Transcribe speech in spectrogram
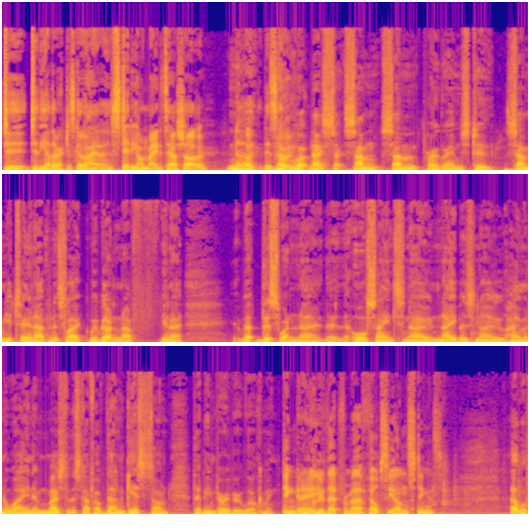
do do the other actors go, hey, "Steady on, mate, it's our show"? No, Oh, there's no. Well, no. So, some some programs do. Some you turn up and it's like we've got enough. You know, But this one, no. The, the All Saints, no. Neighbours, no. Home and Away. And most of the stuff I've done guests on, they've been very, very welcoming. Didn't get any of that from uh, Phelpsy on Stingers. Uh, well,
